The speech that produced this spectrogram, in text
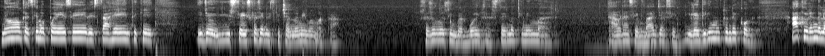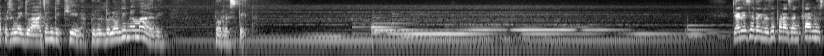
No, que es que no puede ser esta gente que... Y yo, ¿y ustedes qué hacen escuchando a mi mamá acá? Ustedes son los sinvergüenzas, ustedes no tienen madre. Ábrase, váyase. Y les digo un montón de cosas. Ah, que de la persona y yo, vaya donde quiera, pero el dolor de una madre lo respeta. Ya en ese regreso para San Carlos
